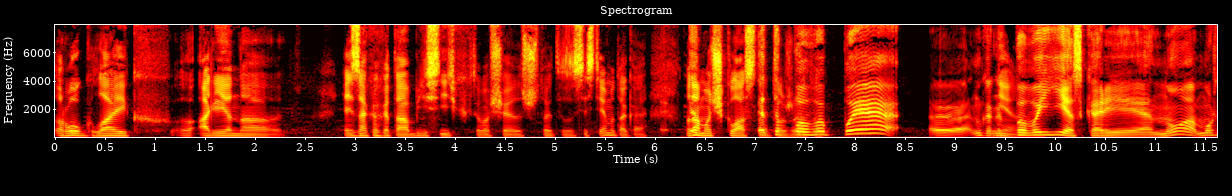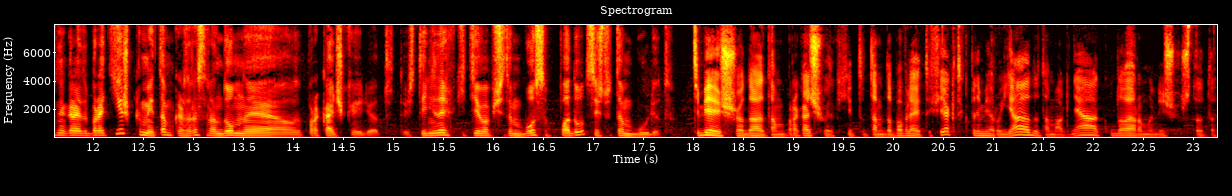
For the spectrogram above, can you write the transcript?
roguelike, э, арена. Я не знаю, как это объяснить, как это вообще, что это за система такая. Но там очень классно Это тоже. PvP, э, ну как, Не. PvE скорее, но можно играть с братишками, и там каждый раз рандомная э, прокачка идет. То есть ты не знаешь, какие тебе вообще там боссы попадутся и что там будет. Тебе еще, да, там прокачивают какие-то, там добавляют эффекты, к примеру, яда, там огня к ударам или еще что-то.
